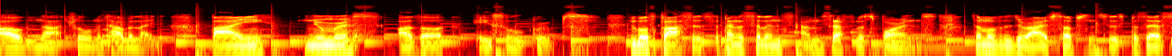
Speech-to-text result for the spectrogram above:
of natural metabolite by numerous other acyl groups. In both classes, the penicillins and cephalosporins, some of the derived substances possess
